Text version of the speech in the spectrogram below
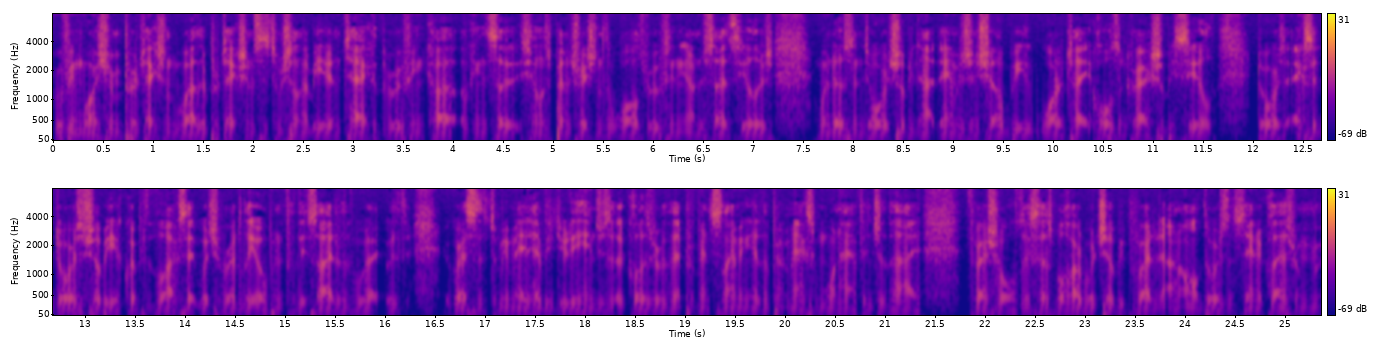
Roofing moisture protection, weather protection system shall not be intact. The roofing caulking sealants penetration of the walls, roofing underside sealers, windows and doors shall be not damaged and shall be watertight. Holes and cracks shall be sealed. Doors, exit doors shall be equipped with a lock set which are readily open for the side with, with aggressives to be made heavy-duty hinges, a closer that prevents slamming at the maximum one half inch of the high thresholds. Accessible hardwood shall be provided on all doors in standard classroom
